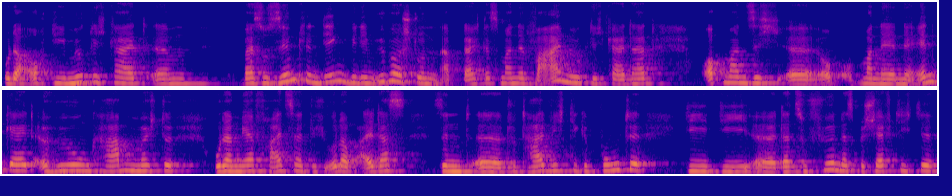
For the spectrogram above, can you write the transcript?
oder auch die Möglichkeit, ähm, bei so simplen Dingen wie dem Überstundenabgleich, dass man eine Wahlmöglichkeit hat, ob man sich, äh, ob, ob, man eine, Entgelterhöhung haben möchte oder mehr Freizeit durch Urlaub. All das sind äh, total wichtige Punkte, die, die äh, dazu führen, dass Beschäftigte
